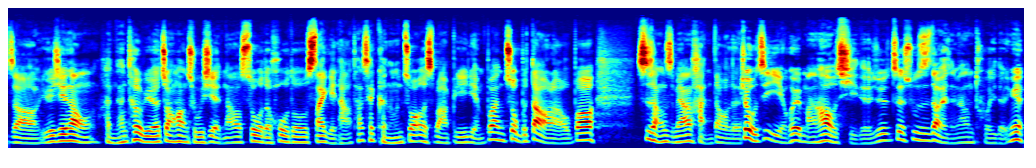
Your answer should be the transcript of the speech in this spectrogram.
知道有一些那种很很特别的状况出现，然后所有的货都塞给他，他才可能做二十八 B 点不然做不到了。我不知道市场是怎么样喊到的，就我自己也会蛮好奇的，就是这数字到底怎么样推的？因为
